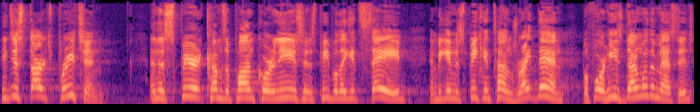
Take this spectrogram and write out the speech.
He just starts preaching. And the Spirit comes upon Cornelius and his people. They get saved and begin to speak in tongues right then, before he's done with the message,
